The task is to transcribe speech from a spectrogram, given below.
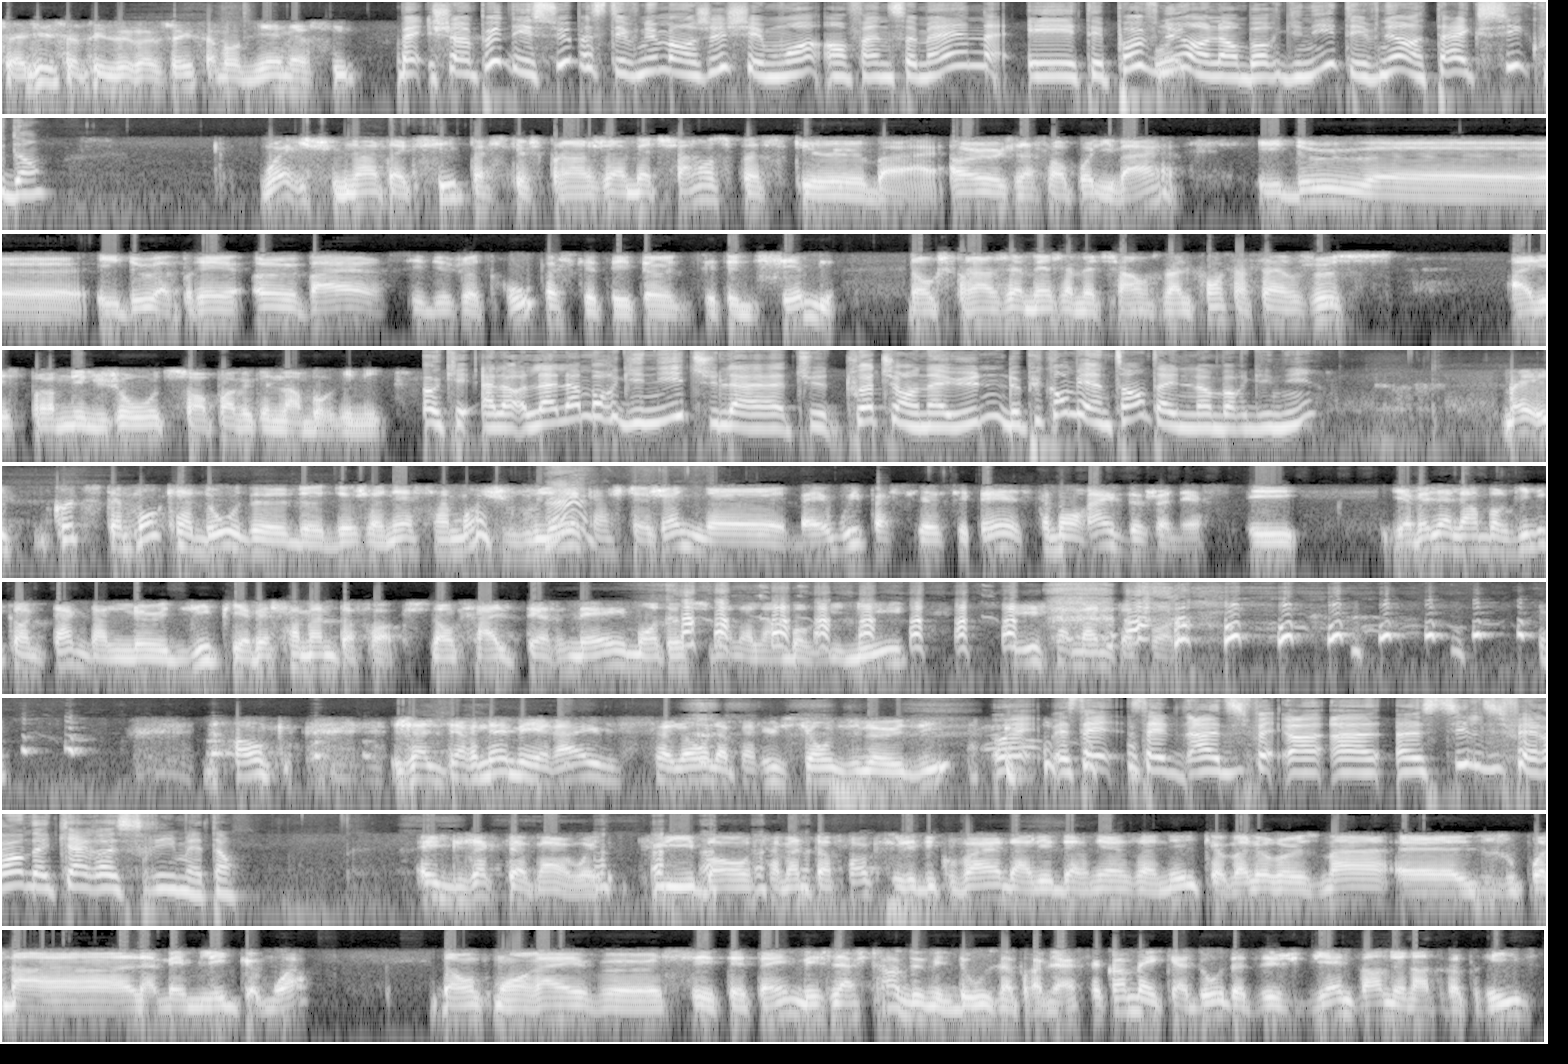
Salut, Sophie Durocher. Ça va bien, merci. Ben, je suis un peu déçu parce que t'es venu manger chez moi en fin de semaine et t'es pas venu en Lamborghini, t'es venu en taxi, coudon. Oui, je suis venu en taxi parce que je prends jamais de chance parce que, ben, un, je la sors pas l'hiver. Et deux, euh, et deux, après un verre, c'est déjà trop parce que t'es une cible. Donc, je prends jamais, jamais de chance. Dans le fond, ça sert juste aller se promener le jour, tu sors pas avec une Lamborghini. OK. Alors, la Lamborghini, tu l'as, tu, toi, tu en as une. Depuis combien de temps tu as une Lamborghini? Ben, écoute, c'était mon cadeau de, de, jeunesse. Moi, je voulais, hein? quand j'étais jeune, euh, ben oui, parce que c'était, c'était mon rêve de jeunesse. Et il y avait la Lamborghini Contact dans le lundi, puis il y avait Samantha Fox. Donc, ça alternait. Il montrait souvent la Lamborghini et Samantha Fox. Donc, j'alternais mes rêves selon l'apparition du lundi. oui, mais c'est un, style différent de carrosserie, mettons. Exactement, oui. Puis bon, Samantha Fox, j'ai découvert dans les dernières années que malheureusement, elle ne joue pas dans la même ligue que moi. Donc, mon rêve euh, s'est éteint. Mais je l'ai acheté en 2012, la première. C'est comme un cadeau de dire, je viens de vendre une entreprise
